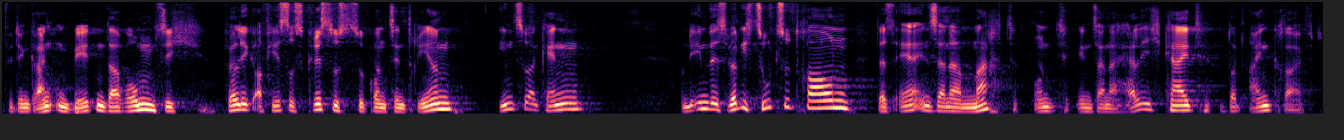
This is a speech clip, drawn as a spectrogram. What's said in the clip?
für den Kranken beten, darum, sich völlig auf Jesus Christus zu konzentrieren, ihn zu erkennen und ihm es wirklich zuzutrauen, dass er in seiner Macht und in seiner Herrlichkeit dort eingreift.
